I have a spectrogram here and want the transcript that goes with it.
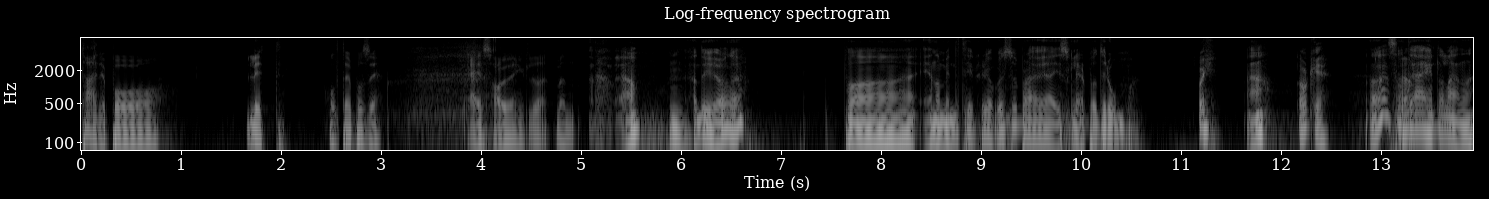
tære på litt, holdt jeg på å si. Jeg sa jo egentlig det, men Ja, mm. ja, det gjør jo det. På en av mine tidligere jobber så ble jeg isolert på et rom. Oi. Ja, Ok. da satt Ja. jeg helt aleine.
